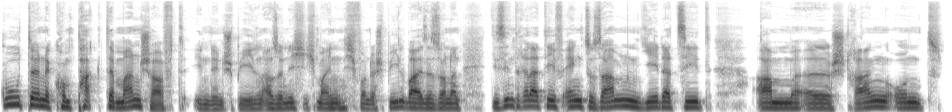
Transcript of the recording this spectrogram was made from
gute, eine kompakte Mannschaft in den Spielen. Also nicht, ich meine nicht von der Spielweise, sondern die sind relativ eng zusammen. Jeder zieht am äh, Strang und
